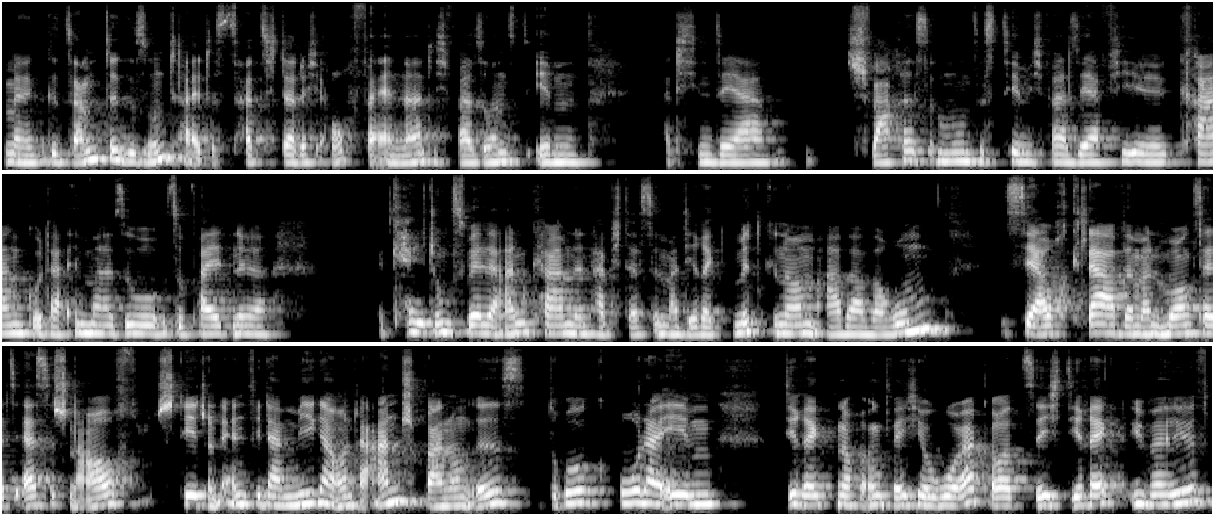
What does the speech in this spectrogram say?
meine gesamte Gesundheit das hat sich dadurch auch verändert. Ich war sonst eben, hatte ich ein sehr schwaches Immunsystem. Ich war sehr viel krank oder immer so, sobald eine Erkältungswelle ankam, dann habe ich das immer direkt mitgenommen. Aber warum? Ist ja auch klar, wenn man morgens als erstes schon aufsteht und entweder mega unter Anspannung ist, Druck oder eben direkt noch irgendwelche Workouts sich direkt überhilft,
